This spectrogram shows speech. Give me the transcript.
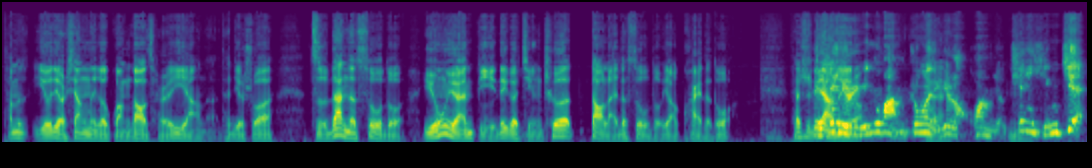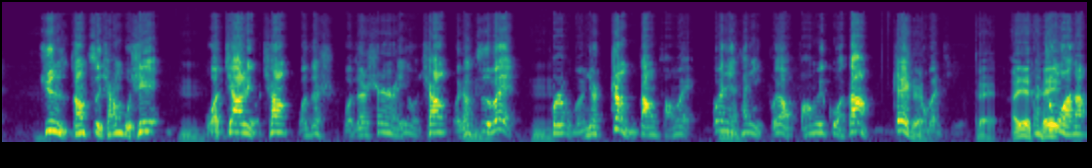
他们有点像那个广告词儿一样的，他就说子弹的速度永远比那个警车到来的速度要快得多。他是这样的。这就是一句话嘛，中国有一句老话嘛，叫“天行健，君子当自强不息”。嗯，我家里有枪，我在我在身上也有枪，我叫自卫，或者我们叫正当防卫。关键他你不要防卫过当，这是个问题。对，而且可以中国呢，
